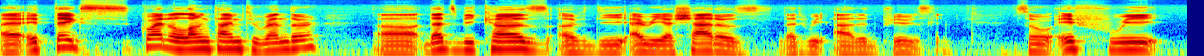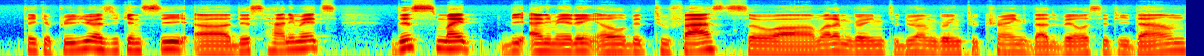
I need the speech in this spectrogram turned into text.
Uh, it takes quite a long time to render uh, that's because of the area shadows that we added previously. So if we take a preview, as you can see, uh, this animates. This might be animating a little bit too fast, so uh, what I'm going to do, I'm going to crank that velocity down,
